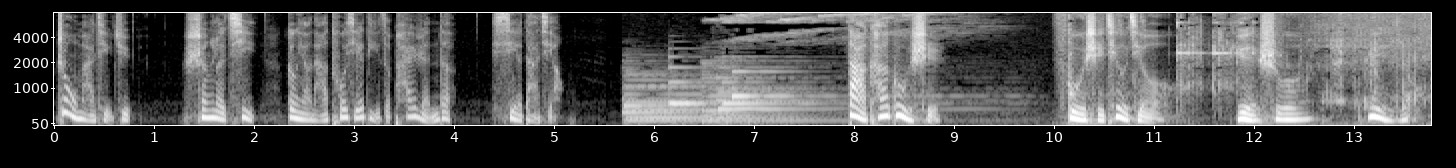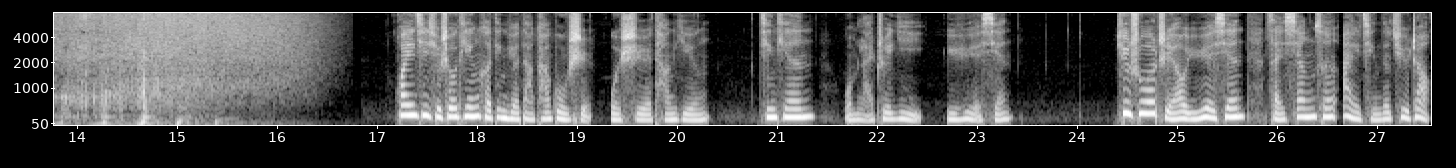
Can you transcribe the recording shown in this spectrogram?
咒骂几句，生了气更要拿拖鞋底子拍人的谢大脚。大咖故事，故事舅舅，越说。越有，欢迎继续收听和订阅《大咖故事》，我是唐莹。今天我们来追忆于月仙。据说，只要于月仙在乡村爱情的剧照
